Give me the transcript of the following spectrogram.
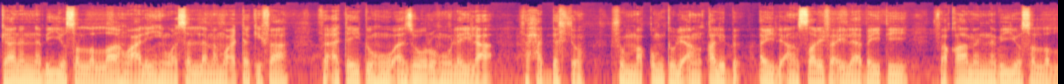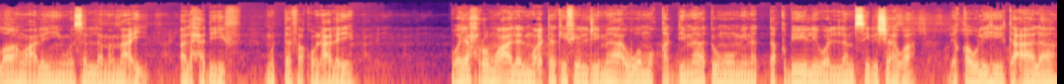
كان النبي صلى الله عليه وسلم معتكفا فأتيته أزوره ليلا فحدثته ثم قمت لأنقلب أي لأنصرف إلى بيتي فقام النبي صلى الله عليه وسلم معي. الحديث متفق عليه. ويحرم على المعتكف الجماع ومقدماته من التقبيل واللمس لشهوة. لقوله تعالى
